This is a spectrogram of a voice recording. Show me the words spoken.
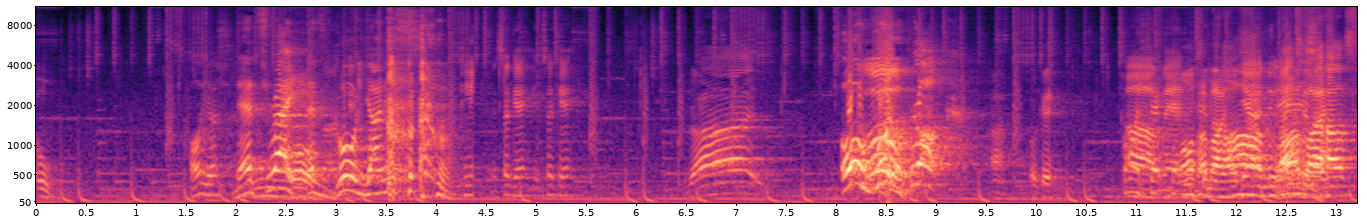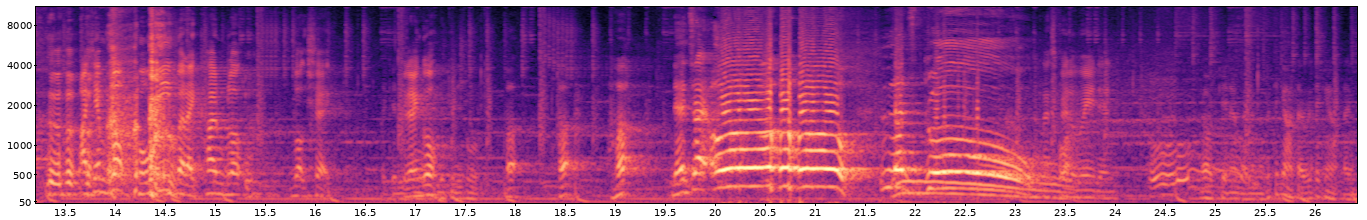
Oh. All yours. That's right. Oh. Let's go, Giannis. Clean. It's okay. It's okay. Right. oh, Oh. good block. Ah, okay. Come on, check man. that. Bye bye. Yeah, dude. Back my house. I can block Kobe, but I can't block block Shaq. Look at Did I this go? move, Look at this move. Huh, huh, huh. That's right. Oh, let's go. Let's fade away then. Okay, never mind. We're taking our time. We're taking our time.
